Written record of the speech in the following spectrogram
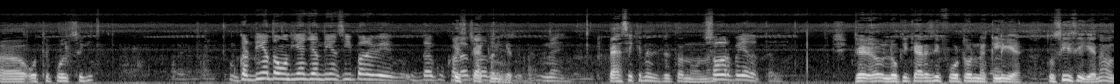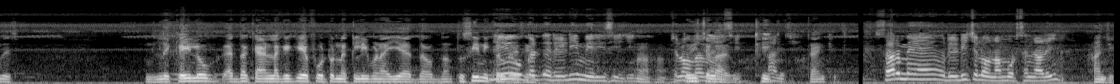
ਅਹ, ਉੱਥੇ ਪੁਲਿਸ ਸੀਗੀ? ਗੱਡੀਆਂ ਤਾਂ ਆਉਂਦੀਆਂ ਜਾਂਦੀਆਂ ਸੀ ਪਰ ਇਦਾਂ ਕੋਈ ਖੜਾ check ਨਹੀਂ ਕੀਤਾ? ਨਹੀਂ। ਪੈਸੇ ਕਿੰਨੇ ਦਿੱਤੇ ਤੁਹਾਨੂੰ ਉਹਨਾਂ 100 ਰੁਪਏ ਦਿੱਤਾ ਜੀ? ਜਿਹੜੇ ਲੋਕੀ ਕਹਿ ਰਹੇ ਸੀ ਫੋਟੋ ਨਕਲੀ ਹੈ। ਤੁਸੀਂ ਸੀਗੇ ਨਾ ਉਹਦੇ 'ਚ? ਲੈ ਕਈ ਲੋਕ ਐਦਾਂ ਕਹਿਣ ਲੱਗੇ ਕਿ ਇਹ ਫੋਟੋ ਨਕਲੀ ਬਣਾਈ ਹੈ ਐਦਾਂ ਉਦਾਂ ਤੁਸੀਂ ਨਿਕਲ ਨਹੀਂ ਰਹੇ ਸੀ। ਗੱਡੀ ਰੇੜੀ ਮੇਰੀ ਸੀ ਜੀ। ਹਾਂ ਹਾਂ। ਚਲਾਉਂਦਾ ਤੁਸੀਂ ਮੈਂ ਚਲਾ ਸੀ। ਠੀਕ ਹੈ। ਹਾਂਜੀ। ਥੈਂਕ ਯੂ ਸਰ ਮੈਂ ਰੇੜੀ ਚਲਾਉਣਾ ਮੋਟਰਸਾਈਕਲ ਨਾਲ ਹੀ ਹਾਂਜੀ।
